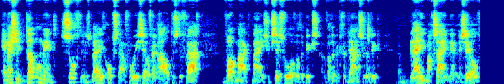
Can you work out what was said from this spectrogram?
En als je dat moment, s ochtends bij het opstaan, voor jezelf herhaalt, dus de vraag: wat maakt mij succesvol? Of wat heb ik, wat heb ik gedaan zodat ik uh, blij mag zijn met mezelf?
